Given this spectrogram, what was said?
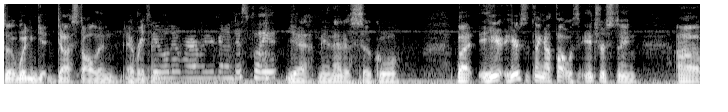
So it wouldn't get dust all in everything. Build it wherever you're going to display it. Yeah, man, that is so cool. But here, here's the thing I thought was interesting. Uh,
